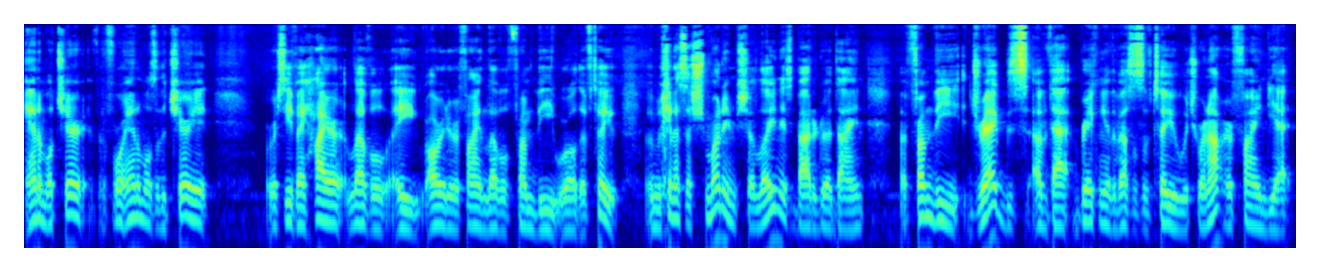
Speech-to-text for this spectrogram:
animal chariot, four animals of the chariot receive a higher level, a already refined level from the world of Tohu. But from the dregs of that breaking of the vessels of Tohu, which were not refined yet,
